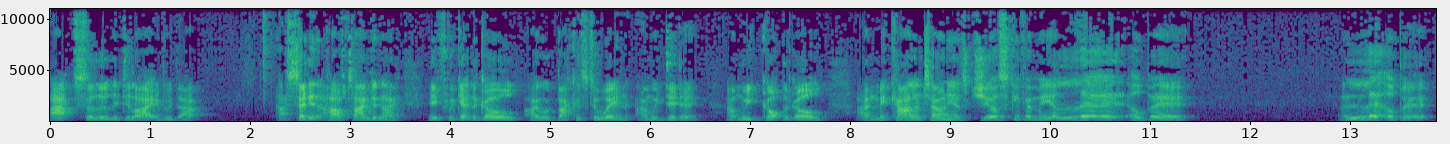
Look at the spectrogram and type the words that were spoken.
absolutely delighted with that. I said it at half time, didn't I? If we get the goal, I would back us to win, and we did it, and we got the goal. And Michail Antonio's just given me a little bit, a little bit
